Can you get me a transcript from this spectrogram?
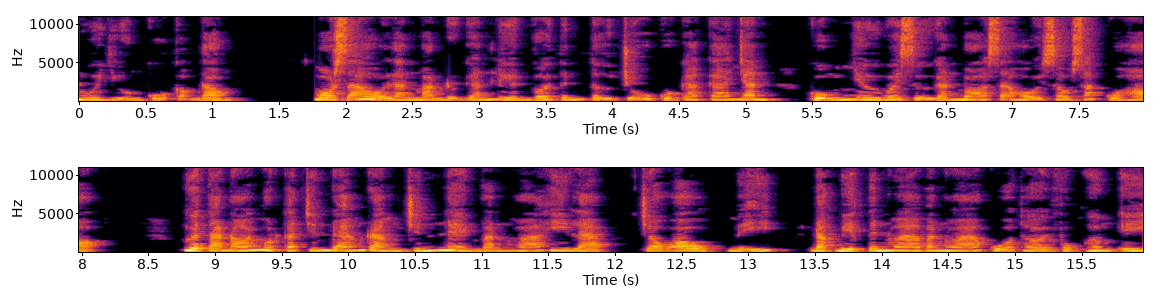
nuôi dưỡng của cộng đồng. Một xã hội lành mạnh được gắn liền với tính tự chủ của các cá nhân cũng như với sự gắn bó xã hội sâu sắc của họ. Người ta nói một cách chính đáng rằng chính nền văn hóa Hy Lạp, châu Âu, Mỹ, đặc biệt tinh hoa văn hóa của thời phục hưng Ý,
